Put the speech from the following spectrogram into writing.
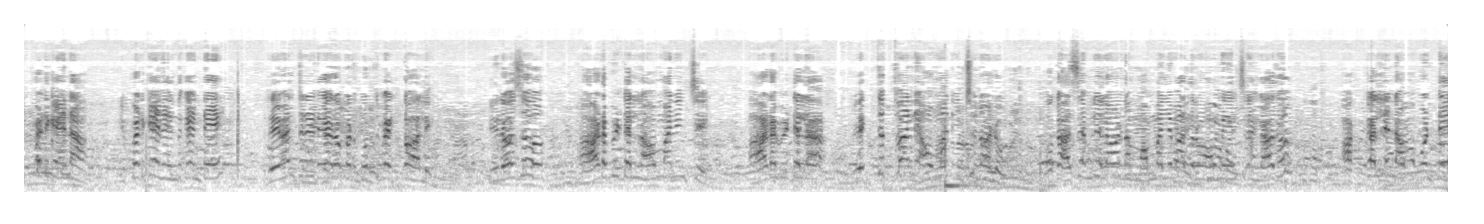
ఇప్పటికైనా ఇప్పటికైనా ఎందుకంటే రేవంత్ రెడ్డి గారు ఒకటి గుర్తుపెట్టుకోవాలి. ఈరోజు ఆడబిడ్డలను అవమానించి ఆడబిడ్డల వ్యక్తిత్వాన్ని అవమానించినాడు. ఒక అసెంబ్లీలో ఉన్న మమ్మల్ని మాత్రం అవమానించడం కాదు. అక్కల్ని నమ్ముకుంటే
